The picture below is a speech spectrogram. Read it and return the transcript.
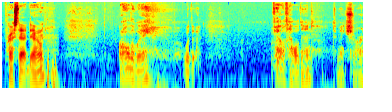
Press that down all the way with the valve held in to make sure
